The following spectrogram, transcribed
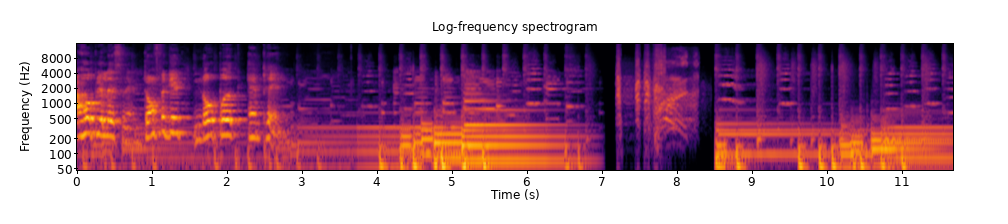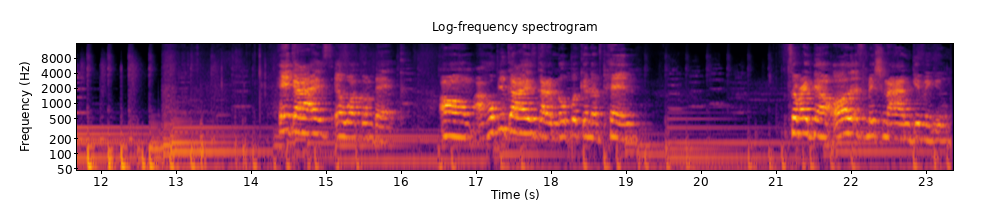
I hope you're listening. Don't forget notebook and pen. Hey guys, and welcome back. Um, I hope you guys got a notebook and a pen to write down all the information I am giving you.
